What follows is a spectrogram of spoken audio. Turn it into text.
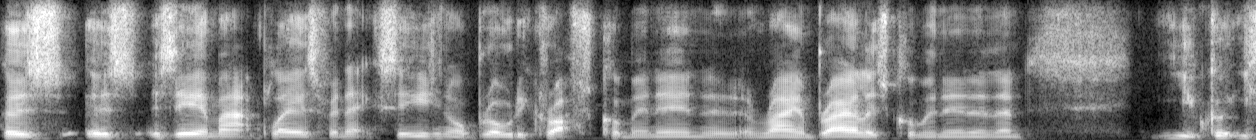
has has, has earmarked players for next season. Or Brodie Croft's coming in, and, and Ryan Brierley's coming in, and then you've got you,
